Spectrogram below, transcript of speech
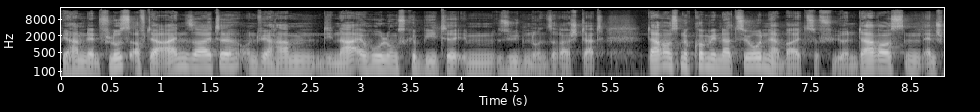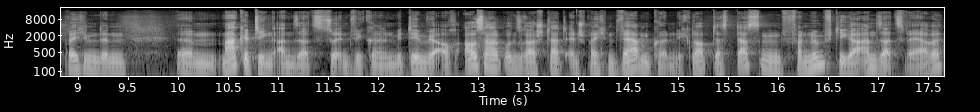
Wir haben den Fluss auf der einen Seite und wir haben die Naherholungsgebiete im Süden unserer Stadt. Daraus eine Kombination herbeizuführen, daraus einen entsprechenden Marketingansatz zu entwickeln, mit dem wir auch außerhalb unserer Stadt entsprechend werben können. Ich glaube, dass das ein vernünftiger Ansatz wäre,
